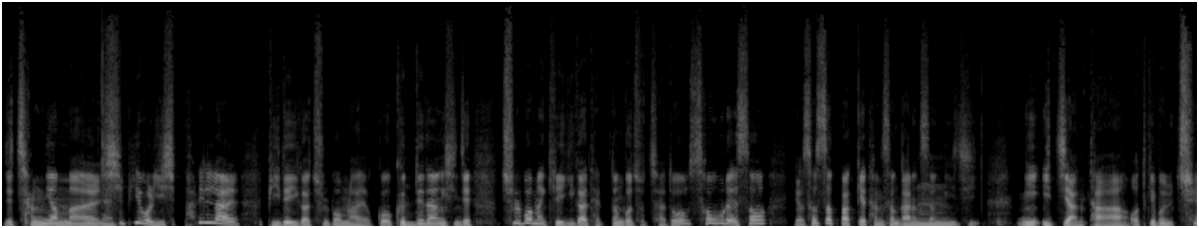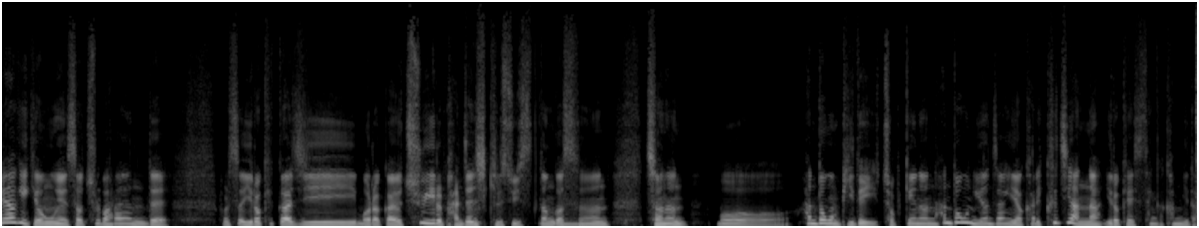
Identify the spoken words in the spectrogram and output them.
이제 작년 말 네. 12월 28일 날 비대위가 출범을 하였고 그때 음. 당시 이제 출범의 계기가 됐던 것조차도 서울에서 여섯 석밖에 당선 가능성이 음. 있지 않다. 어떻게 보면 최악의 경우에서 출발하였는데 벌써 이렇게까지 뭐랄까요 추이를 반전시킬 수 있었던 음. 것은 저는 뭐 한동훈 비대위 좁게는 한동훈 위원장의 역할이 크지 않나 이렇게 생각합니다.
